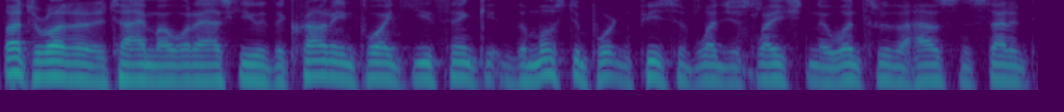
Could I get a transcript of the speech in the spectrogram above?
But to run out of time, I want to ask you the crowning point you think the most important piece of legislation that went through the House and Senate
